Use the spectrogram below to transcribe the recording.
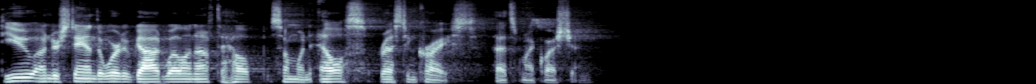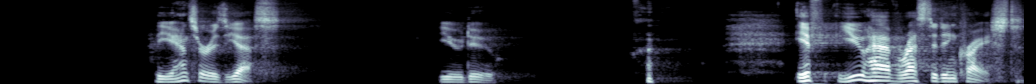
Do you understand the Word of God well enough to help someone else rest in Christ? That's my question. The answer is yes, you do. if you have rested in Christ,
